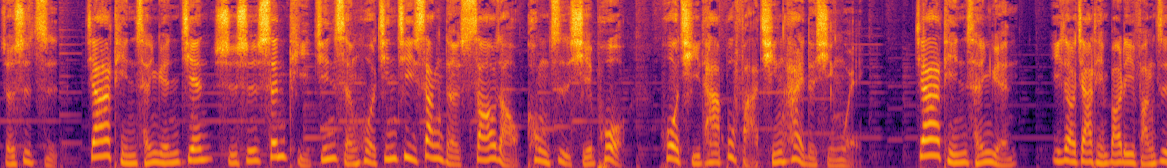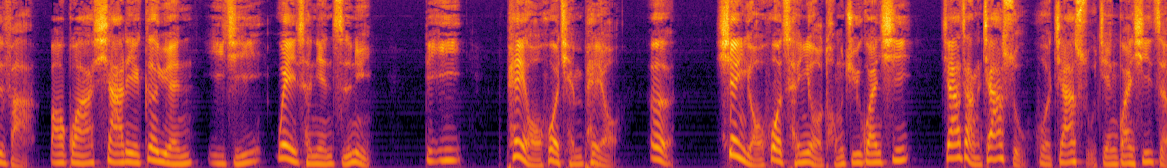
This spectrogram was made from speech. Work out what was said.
则是指家庭成员间实施身体、精神或经济上的骚扰、控制、胁迫或其他不法侵害的行为。家庭成员依照《家庭暴力防治法》，包括下列各员以及未成年子女：第一。配偶或前配偶；二、现有或曾有同居关系、家长家属或家属间关系者；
